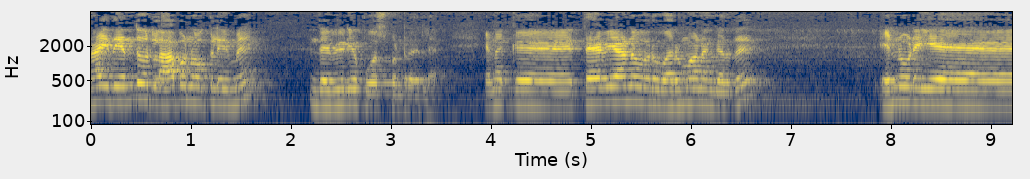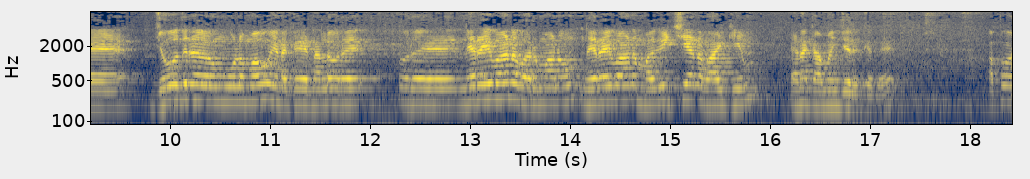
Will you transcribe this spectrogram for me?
நான் இது எந்த ஒரு லாப நோக்கிலையுமே இந்த வீடியோ போஸ்ட் பண்ணுறதில்ல எனக்கு தேவையான ஒரு வருமானங்கிறது என்னுடைய ஜோதிடம் மூலமாகவும் எனக்கு நல்ல ஒரு ஒரு நிறைவான வருமானமும் நிறைவான மகிழ்ச்சியான வாழ்க்கையும் எனக்கு அமைஞ்சிருக்குது. அப்போ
